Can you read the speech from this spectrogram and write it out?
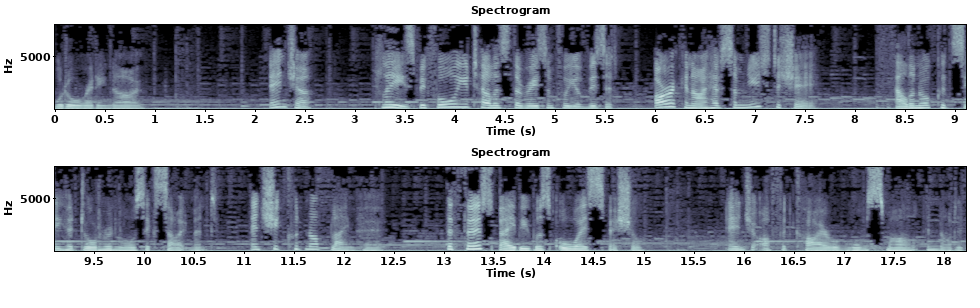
would already know. Anja, please, before you tell us the reason for your visit, Ulric and I have some news to share. Elenore could see her daughter in law's excitement, and she could not blame her. The first baby was always special. Anja offered Kaiah a warm smile and nodded.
